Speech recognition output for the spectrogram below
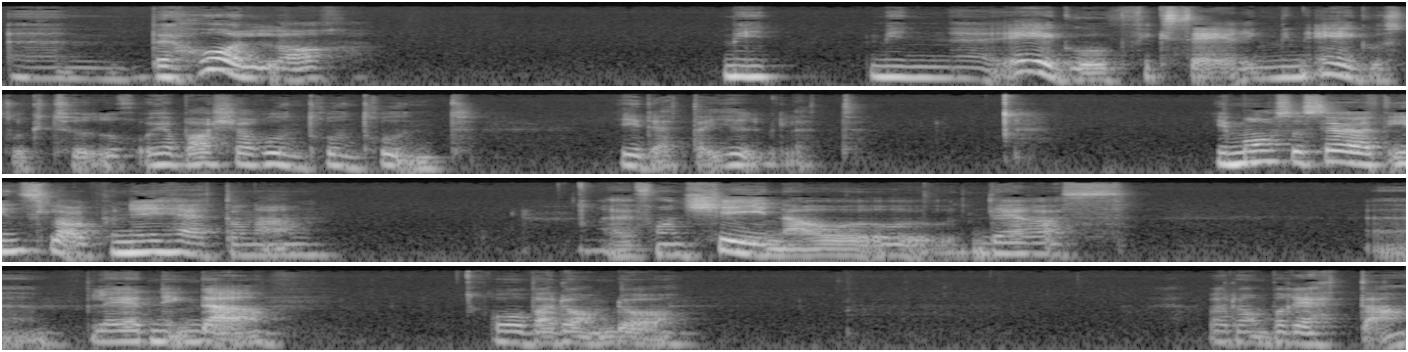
ehm, behåller min, min eh, egofixering, min egostruktur och jag bara kör runt, runt, runt i detta hjulet. I morse såg jag ett inslag på nyheterna eh, från Kina och, deras eh, ledning där och vad de då vad de berättar.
